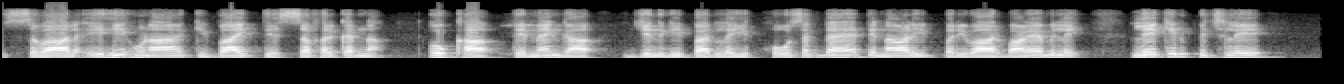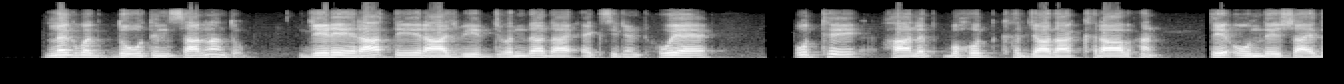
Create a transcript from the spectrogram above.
ਸਵਾਲ ਇਹੀ ਹੋਣਾ ਕਿ ਬਾਈਕ ਤੇ ਸਫ਼ਰ ਕਰਨਾ ਔਖਾ ਤੇ ਮਹਿੰਗਾ ਜ਼ਿੰਦਗੀ ਭਰ ਲਈ ਹੋ ਸਕਦਾ ਹੈ ਤੇ ਨਾਲ ਹੀ ਪਰਿਵਾਰ ਵਾਲਿਆਂ ਮਿਲੇ ਲੇਕਿਨ ਪਿਛਲੇ ਲਗਭਗ 2-3 ਸਾਲਾਂ ਤੋਂ ਜਿਹੜੇ ਰਾਹ ਤੇ ਰਾਜਵੀਰ ਜਵੰਦਾ ਦਾ ਐਕਸੀਡੈਂਟ ਹੋਇਆ ਹੈ, ਉੱਥੇ ਹਾਲਤ ਬਹੁਤ ਜ਼ਿਆਦਾ ਖਰਾਬ ਹਨ ਤੇ ਉਹਦੇ ਸ਼ਾਇਦ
